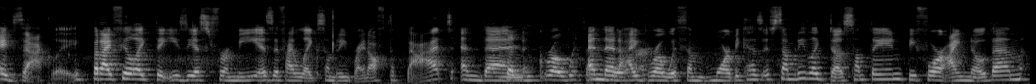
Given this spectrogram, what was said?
Exactly. But I feel like the easiest for me is if I like somebody right off the bat and then, Then you grow with them. and then I grow with them more because if somebody like does something before I know them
